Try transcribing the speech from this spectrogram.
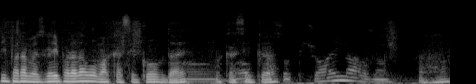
Ин пара мезга, ин парада бо макасинко буда. О, Макасинка. красовкичои нағза Аҳа.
